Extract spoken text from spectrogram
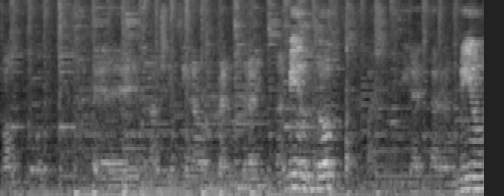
son pues, eh, asistir a los plenos del ayuntamiento, asistir a esta reunión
